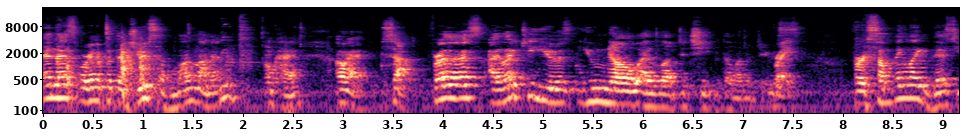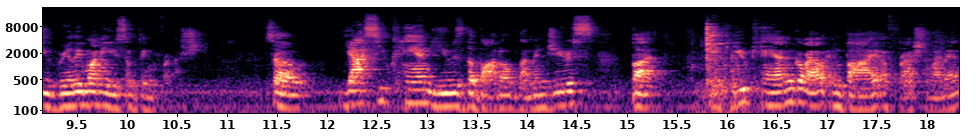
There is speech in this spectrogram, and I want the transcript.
in this we're gonna put the juice of one lemon. Okay. Okay, so for this, I like to use, you know I love to cheat with the lemon juice. Right. For something like this, you really want to use something fresh. So, yes, you can use the bottled lemon juice, but if you can go out and buy a fresh lemon,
